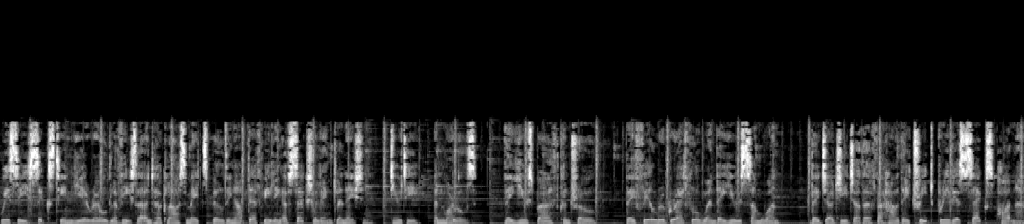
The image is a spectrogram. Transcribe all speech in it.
we see 16-year-old Lovisa and her classmates building up their feeling of sexual inclination, duty, and morals. They use birth control. They feel regretful when they use someone. They judge each other for how they treat previous sex partner.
